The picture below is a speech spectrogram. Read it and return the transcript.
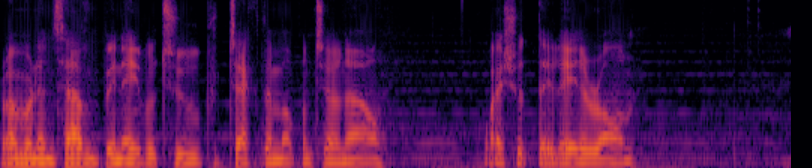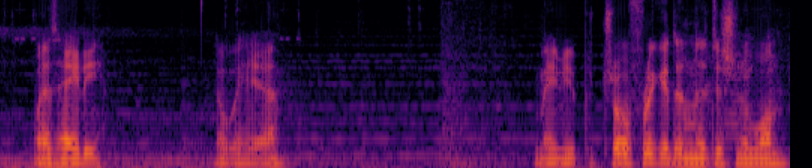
Romulans haven't been able to protect them up until now. Why should they later on? Where's Haley? Over here. Maybe a patrol frigate, an additional one.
